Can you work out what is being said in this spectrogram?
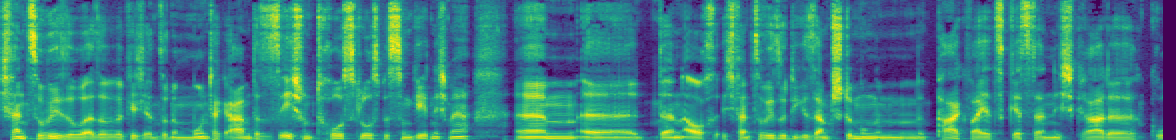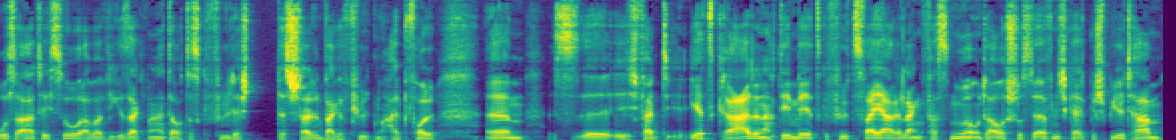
ich fand sowieso, also wirklich an so einem Montagabend, das ist eh schon trostlos bis zum geht nicht mehr. Ähm, äh, dann auch, ich fand sowieso die Gesamtstimmung im Park war jetzt gestern nicht gerade großartig so, aber wie gesagt, man hatte auch das Gefühl, der das Stadion war gefühlt nur halb voll. Ähm, es, äh, ich fand jetzt gerade, nachdem wir jetzt gefühlt zwei Jahre lang fast nur unter Ausschluss der Öffentlichkeit gespielt haben,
